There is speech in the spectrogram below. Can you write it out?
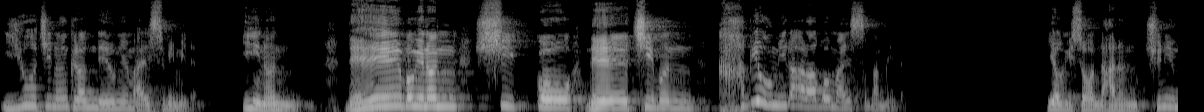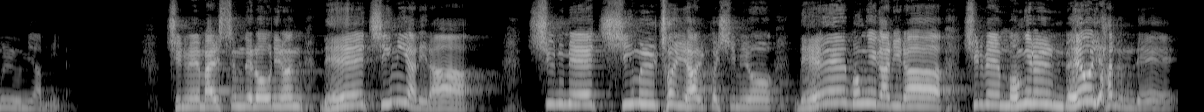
이어지는 그런 내용의 말씀입니다. 이는 내 멍에는 쉽고 내 짐은 가벼움이라라고 말씀합니다. 여기서 나는 주님을 의미합니다. 주님의 말씀대로 우리는 내 짐이 아니라 주님의 짐을 져야 할 것이며 내 멍에가 아니라 주님의 멍에를 메어야 하는데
